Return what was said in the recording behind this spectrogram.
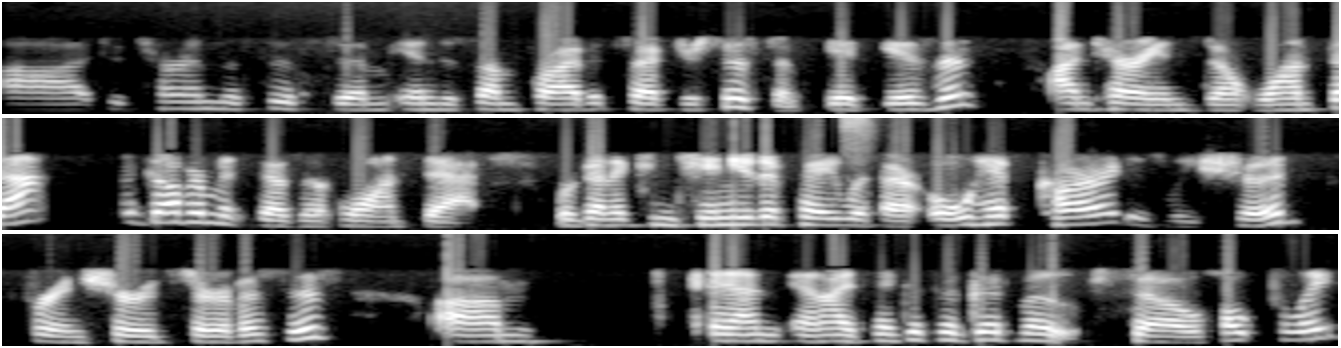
uh, to turn the system into some private sector system. It isn't. Ontarians don't want that. The government doesn't want that. We're going to continue to pay with our OHIP card, as we should, for insured services. Um, and, and I think it's a good move. So hopefully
